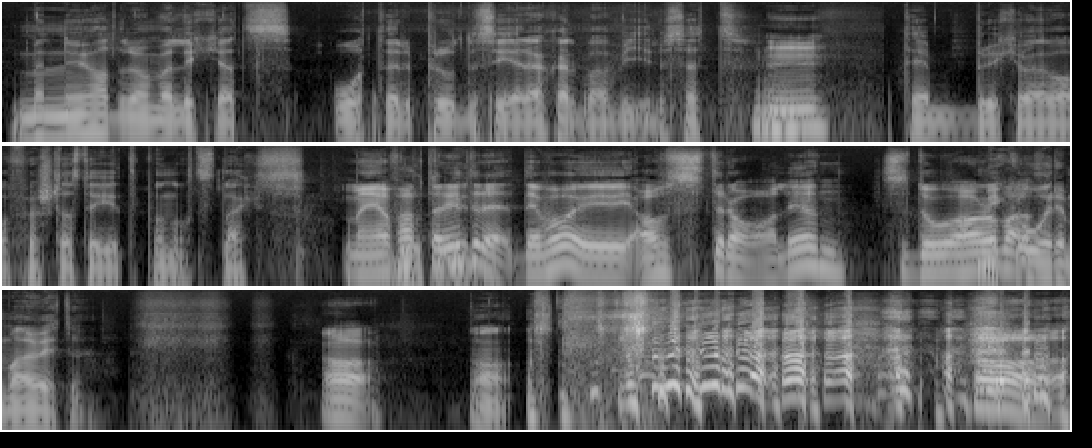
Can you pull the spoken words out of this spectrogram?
Men nu hade de väl lyckats återproducera själva viruset. Mm. Det brukar väl vara första steget på något slags... Men jag fattar inte det. Det var ju i Australien. Så då har de Mycket bara... ormar vet du. Ja. Ja. Ja.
